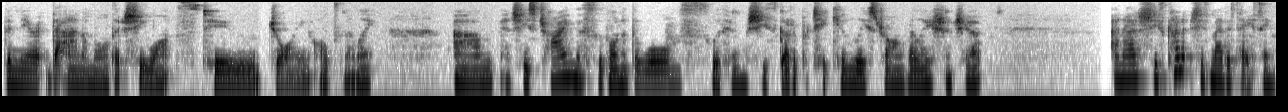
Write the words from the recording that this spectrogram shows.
the near the animal that she wants to join ultimately. Um, and she's trying this with one of the wolves with whom she's got a particularly strong relationship. And as she's kind of she's meditating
